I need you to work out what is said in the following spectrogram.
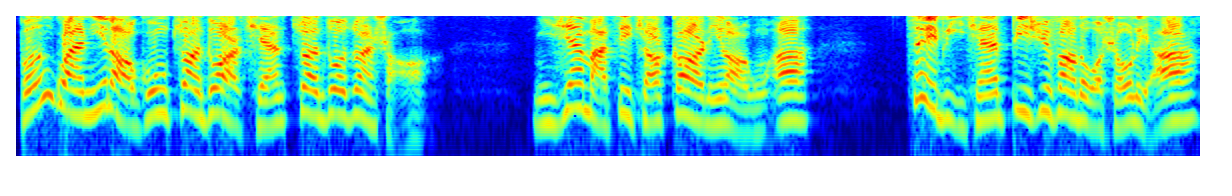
甭管你老公赚多少钱，赚多赚少，你先把这条告诉你老公啊，这笔钱必须放到我手里啊！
